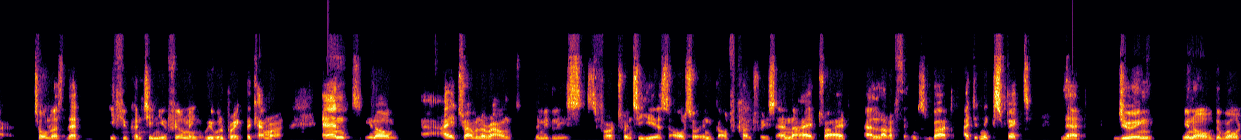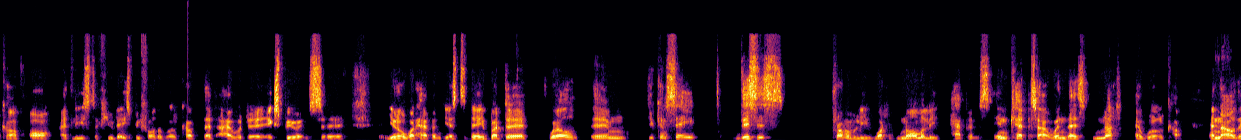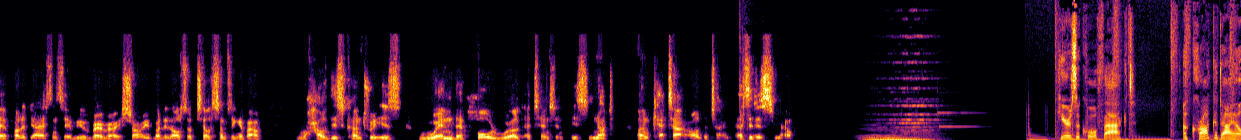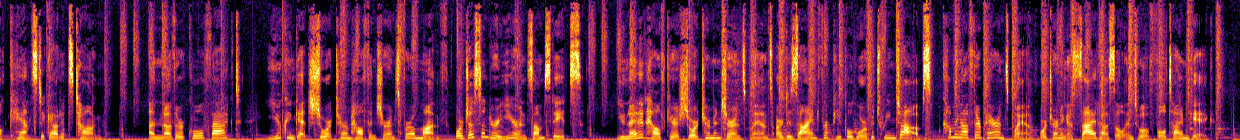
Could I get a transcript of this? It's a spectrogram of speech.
told us that if you continue filming, we will break the camera. And you know, I travel around the Middle East for 20 years, also in Gulf countries, and I tried a lot of things. But I didn't expect that during you know the World Cup, or at least a few days before the World Cup, that I would uh, experience, uh, you know, what happened yesterday. But uh, well, um, you can say this is probably what normally happens in Qatar when there's not a World Cup. And now they apologize and say we are very, very sorry, but it also tells something about how this country is when the whole world attention is not on Qatar all the time, as it is now. Here's a cool fact a crocodile can't stick out its tongue. Another cool fact you can get short term health insurance for a month or just under a year in some states. United Healthcare short term insurance plans are designed for people who are between jobs, coming off their parents' plan, or turning a side hustle into a full time gig.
